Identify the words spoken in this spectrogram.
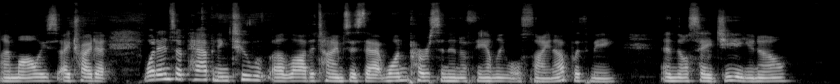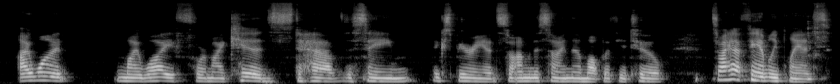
I'm always I try to what ends up happening too a lot of times is that one person in a family will sign up with me and they'll say, "Gee, you know, I want my wife or my kids to have the same experience. So I'm going to sign them up with you too. So I have family plans.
